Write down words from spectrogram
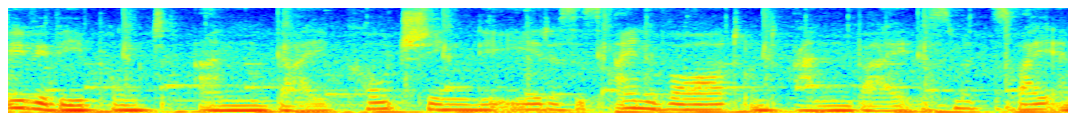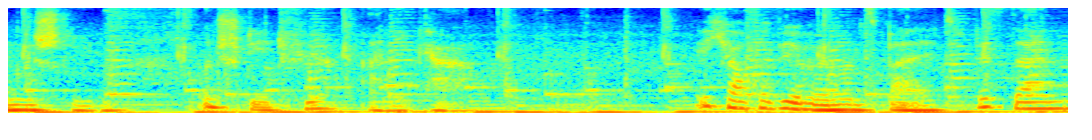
www.anbeicoaching.de. Das ist ein Wort und Anbei ist mit zwei N geschrieben und steht für Annika. Ich hoffe, wir hören uns bald. Bis dann.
